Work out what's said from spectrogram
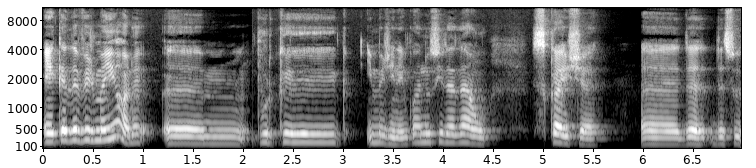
é cada vez maior. Um, porque, imaginem, quando o cidadão se queixa uh, da, da, sua,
